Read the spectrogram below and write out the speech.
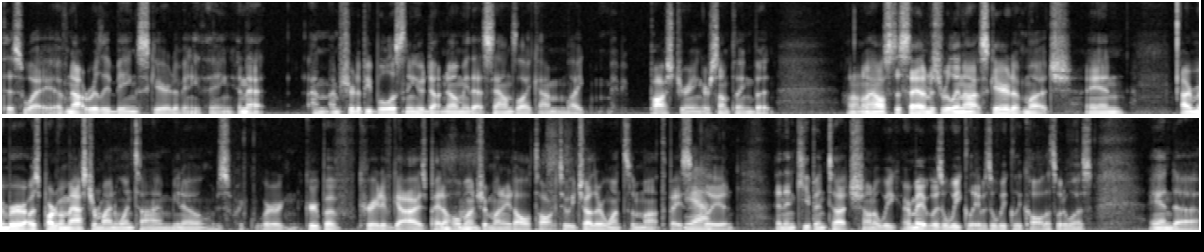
this way of not really being scared of anything, and that I'm, I'm sure to people listening who don't know me, that sounds like I'm like maybe posturing or something, but I don't know how else to say it. I'm just really not scared of much, and I remember I was part of a mastermind one time. You know, was like where a group of creative guys paid a whole bunch of money to all talk to each other once a month, basically, and, and then keep in touch on a week, or maybe it was a weekly. It was a weekly call. That's what it was. And uh,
